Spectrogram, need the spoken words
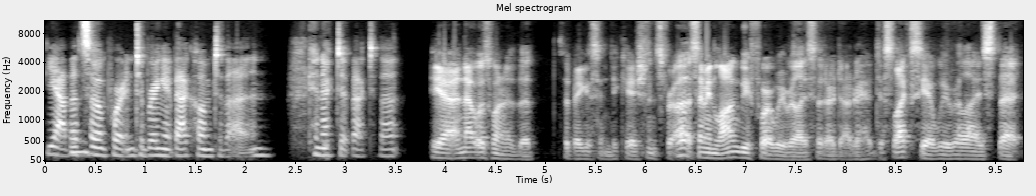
Yeah, that's mm. so important to bring it back home to that and connect it back to that. Yeah, and that was one of the the biggest indications for us. I mean, long before we realized that our daughter had dyslexia, we realized that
